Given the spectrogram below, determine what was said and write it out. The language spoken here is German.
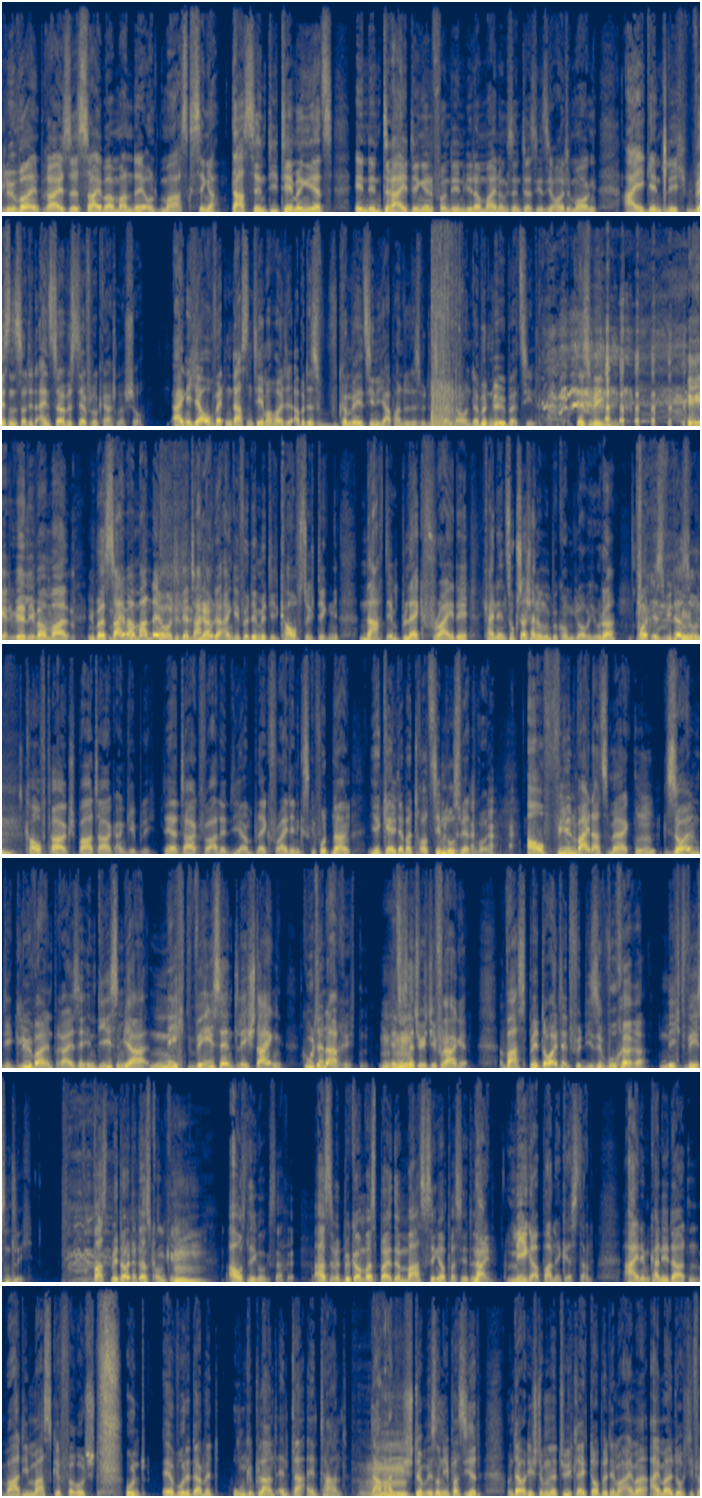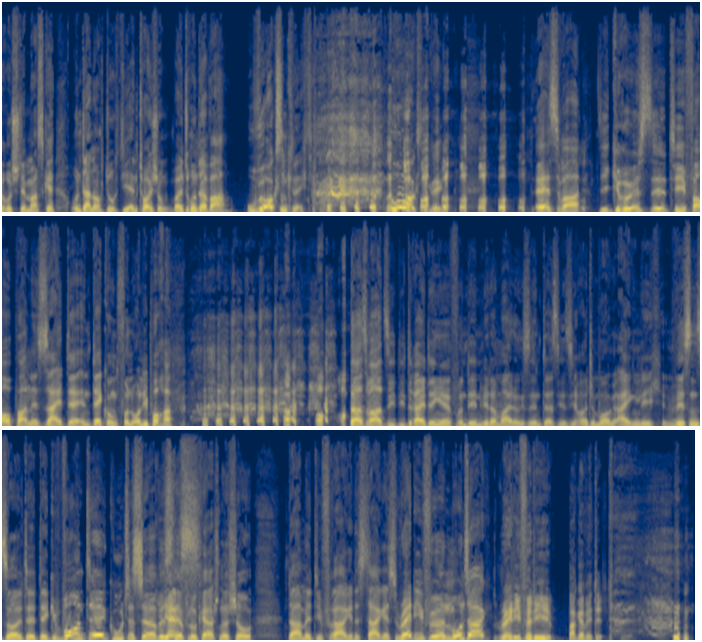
Glühweinpreise, Cyber Monday und Mask Singer. Das sind die Themen jetzt in den drei Dingen, von denen wir der Meinung sind, dass ihr sie heute Morgen eigentlich wissen solltet. Ein Service der Flo Kerschner Show. Eigentlich ja auch Wetten, das ein Thema heute, aber das können wir jetzt hier nicht abhandeln, das würde zu lange dauern. Da würden wir überziehen. Deswegen reden wir lieber mal über Cyber Monday heute. Der Tag Ja. wurde eingeführt, damit die Kaufsüchtigen nach dem Black Friday keine Entzugserscheinungen bekommen, glaube ich, oder? Heute ist wieder so ein Kauftag, Spartag angeblich. Der Tag für alle, die am Black Friday nichts gefunden haben, ihr Geld aber trotzdem loswerden wollen. Auf vielen Weihnachtsmärkten sollen die Glühweinpreise in diesem Jahr nicht wesentlich steigen. Gute Nachrichten. Jetzt ist natürlich die Frage, was bedeutet für diese Wucherer nicht wesentlich? Was bedeutet das konkret? Auslegungssache. Hast du mitbekommen, was bei The Mask Singer passiert ist? Nein. Mega Panik gestern. Einem Kandidaten war die Maske verrutscht und er wurde damit ungeplant enttarnt. Da war die Stimmung, ist noch nie passiert, und da war die Stimmung natürlich gleich doppelt im Eimer. Einmal durch die verrutschte Maske und dann auch durch die Enttäuschung, weil drunter war Uwe Ochsenknecht. Uwe Ochsenknecht. Es war die größte TV-Panne seit der Entdeckung von Olli Pocher. Das waren sie, die drei Dinge, von denen wir der Meinung sind, dass ihr sie heute Morgen eigentlich wissen solltet. Der gewohnte, gute Service Yes. der Flo Kerschner Show. Damit die Frage des Tages. Ready für einen Montag? Ready für die Baggerwette.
